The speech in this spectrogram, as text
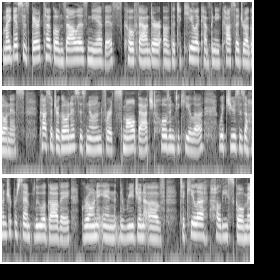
My guest is Bertha Gonzalez Nieves, co founder of the tequila company Casa Dragones. Casa Dragones is known for its small batched Joven tequila, which uses 100% blue agave grown in the region of Tequila, Jalisco, Mexico.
